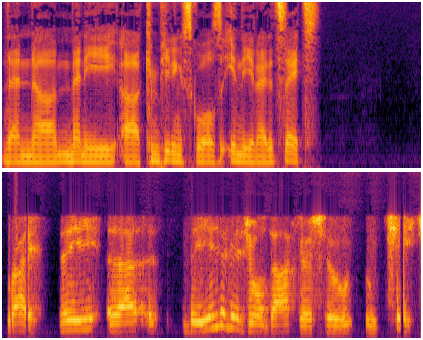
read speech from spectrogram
than uh, many uh, competing schools in the United States. Right. The uh, the individual doctors who, who teach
